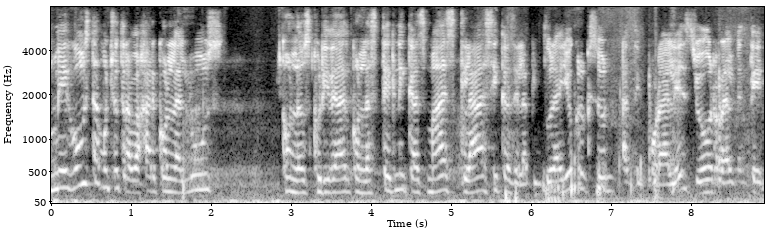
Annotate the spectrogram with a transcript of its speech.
me gusta mucho trabajar con la luz, con la oscuridad, con las técnicas más clásicas de la pintura, yo creo que son atemporales. Yo realmente,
